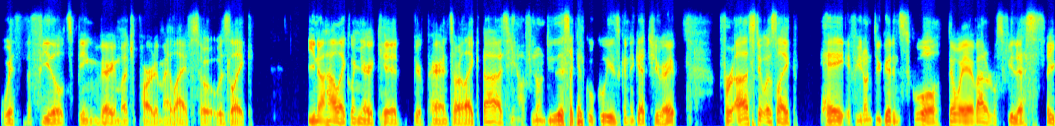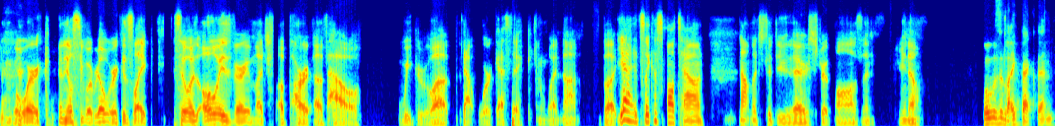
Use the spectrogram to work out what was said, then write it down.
with the fields being very much part of my life. So it was like, you know how like when you're a kid, your parents are like, uh, you know, if you don't do this, like El Cucuy is gonna get you, right? For us, it was like, hey, if you don't do good in school, te voy a llevar los files so you can go work and you'll see what real work is like. So it was always very much a part of how we grew up, that work ethic and whatnot. But yeah, it's like a small town not much to do there, strip malls, and you know. What was it like back then?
